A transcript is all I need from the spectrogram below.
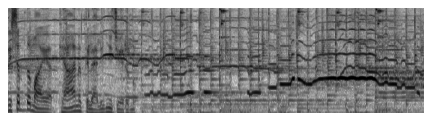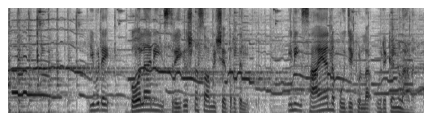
നിശബ്ദമായ ധ്യാനത്തിൽ അലിഞ്ഞു ചേരുന്നു. ഇവിടെ കോലാനി ശ്രീകൃഷ്ണസ്വാമി ക്ഷേത്രത്തിൽ ഇനി സായാഹ്ന പൂജയ്ക്കുള്ള ഒരുക്കങ്ങളാണ്.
